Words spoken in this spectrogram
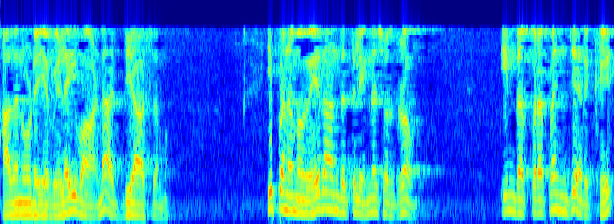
அதனுடைய விளைவான அத்தியாசமும் இப்ப நம்ம வேதாந்தத்தில் என்ன சொல்றோம்? இந்த பிரபஞ்சம் இருக்கு.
